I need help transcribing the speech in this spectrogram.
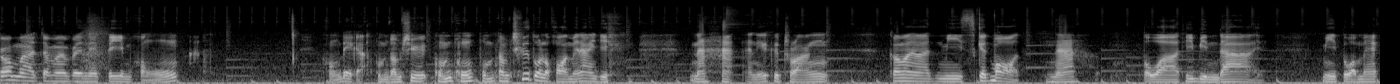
ก็มาจะมาเป็นในธีมของของเด็กอะ่ะ ผมจำชื่อผมผมผมจำชื่อตัวละครไม่ได้จริงนะฮะ อันนี้คือทรังก็มามีสเก็ตบอร์ดนะ ตัวที่บินได้ มีตัวแม็ก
